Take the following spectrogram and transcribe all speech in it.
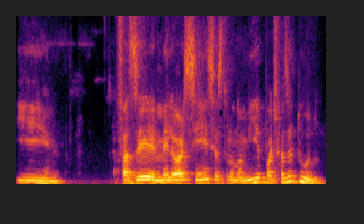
e fazer melhor ciência, astronomia, pode fazer tudo.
